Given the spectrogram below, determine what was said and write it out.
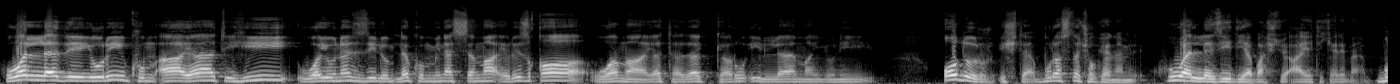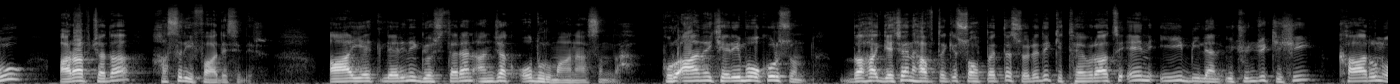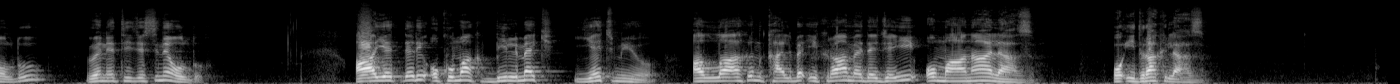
Huvellezî yuriikum âyâtihi ve yunezzilu lekum mines semâi rizqa ve mâ yetezekkeru illâ men yunîb. Odur işte burası da çok önemli. Huvellezî diye başlıyor ayeti kerime. Bu Arapçada hasır ifadesidir. Ayetlerini gösteren ancak odur manasında. Kur'an-ı Kerim'i okursun. Daha geçen haftaki sohbette söyledik ki Tevrat'ı en iyi bilen üçüncü kişi Karun oldu ve neticesi ne oldu? Ayetleri okumak, bilmek yetmiyor. Allah'ın kalbe ikram edeceği o mana lazım. O idrak lazım.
